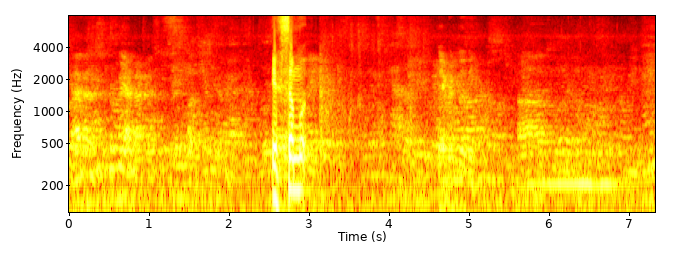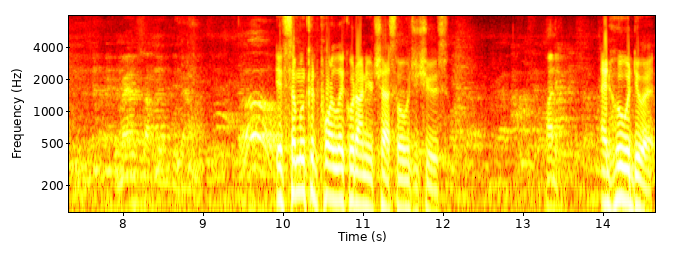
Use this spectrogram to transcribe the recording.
Batman or Superman? Yeah, Batman. If someone, Favorite movie? Um, Man of Something to Do Now. if someone could pour liquid on your chest, what would you choose? Honey. And who would do it?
